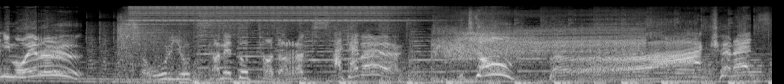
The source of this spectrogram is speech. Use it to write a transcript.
が真っ赤に燃える。勝利をつかめとただらく叫ぶ。行くぞ。あークネツ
